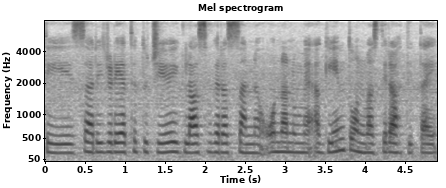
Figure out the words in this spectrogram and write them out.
ਤੇ ਸਾਰੇ ਜਿਹੜੇ ਇੱਥੇ ਤੁਚੇ ਹੋਏ ਗਲਾਸ ਵਗੈਰਾ ਸਨ, ਉਹਨਾਂ ਨੂੰ ਮੈਂ ਅਗੇਨ ਧੋਣ ਵਾਸਤੇ ਰੱਖ ਦਿੱਤਾ ਹੈ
